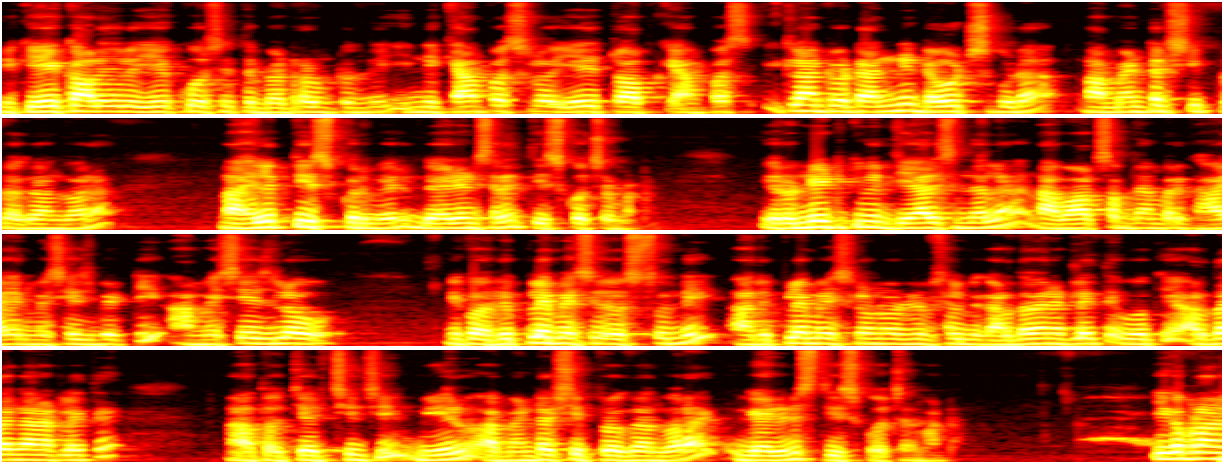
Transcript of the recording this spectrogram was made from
మీకు ఏ కాలేజీలో ఏ కోర్స్ అయితే బెటర్ ఉంటుంది? ఇన్ని క్యాంపస్లో ఏ టాప్ క్యాంపస్? ఇట్లాంటి అన్ని డౌట్స్ కూడా నా మెంటర్షిప్ ప్రోగ్రామ్ ద్వారా నా హెల్ప్ తీసుకొని మీరు గైడెన్స్ అనేది తీసుకోవచ్చు అనమాట ఈ రెండింటికి మీరు చేయాల్సిందల్లా నా వాట్సాప్ నెంబర్కి హాయ్ అని మెసేజ్ పెట్టి ఆ మెసేజ్లో మీకు రిప్లై మెసేజ్ వస్తుంది. ఆ రిప్లై మెసేజ్లో ఉన్న విషయాలు మీకు అర్థమైనట్లయితే ఓకే. అర్థం కానట్లయితే నాతో చర్చించి మీరు ఆ మెంటర్షిప్ ప్రోగ్రామ్ ద్వారా గైడెన్స్ తీసుకోవచ్చు అనమాట ఇక మనం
